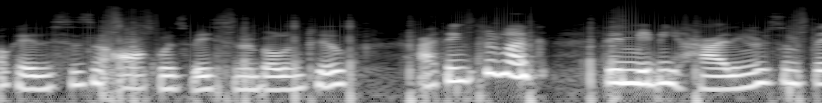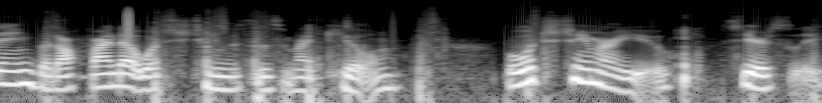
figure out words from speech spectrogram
Okay, this isn't awkward base in a building too. I think they're like they may be hiding or something, but I'll find out which team this is and I kill them. But which team are you? Seriously.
